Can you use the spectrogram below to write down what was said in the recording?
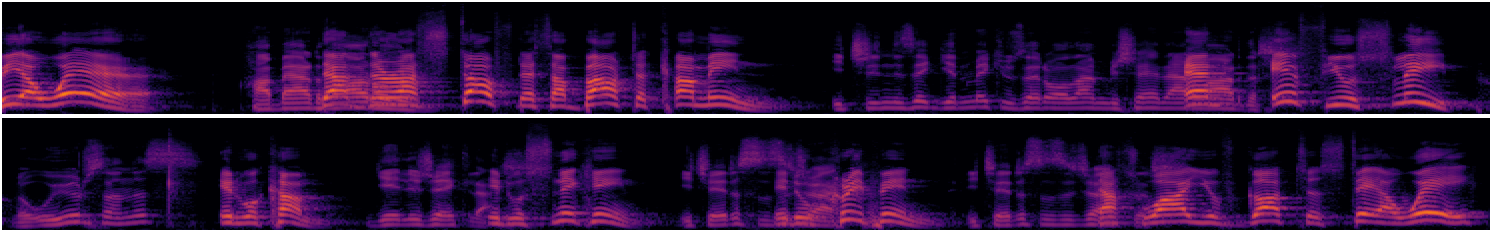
Be aware haberdar that there are stuff that's about to come in. İçinize girmek üzere olan bir şeyler And vardır. if you sleep, Ve uyursanız it will come. gelecekler. It will sneak in. İçeri It will sızacak. creep in. İçeri That's sızacaktır. why you've got to stay awake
